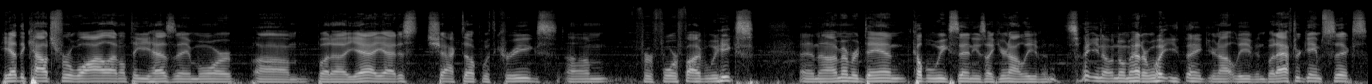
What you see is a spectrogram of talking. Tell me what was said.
he had the couch for a while. I don't think he has it anymore. Um, but uh, yeah, yeah, I just shacked up with Kriegs um, for four or five weeks. And uh, I remember Dan a couple weeks in, he's like, "You're not leaving." So you know, no matter what you think, you're not leaving. But after Game Six,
